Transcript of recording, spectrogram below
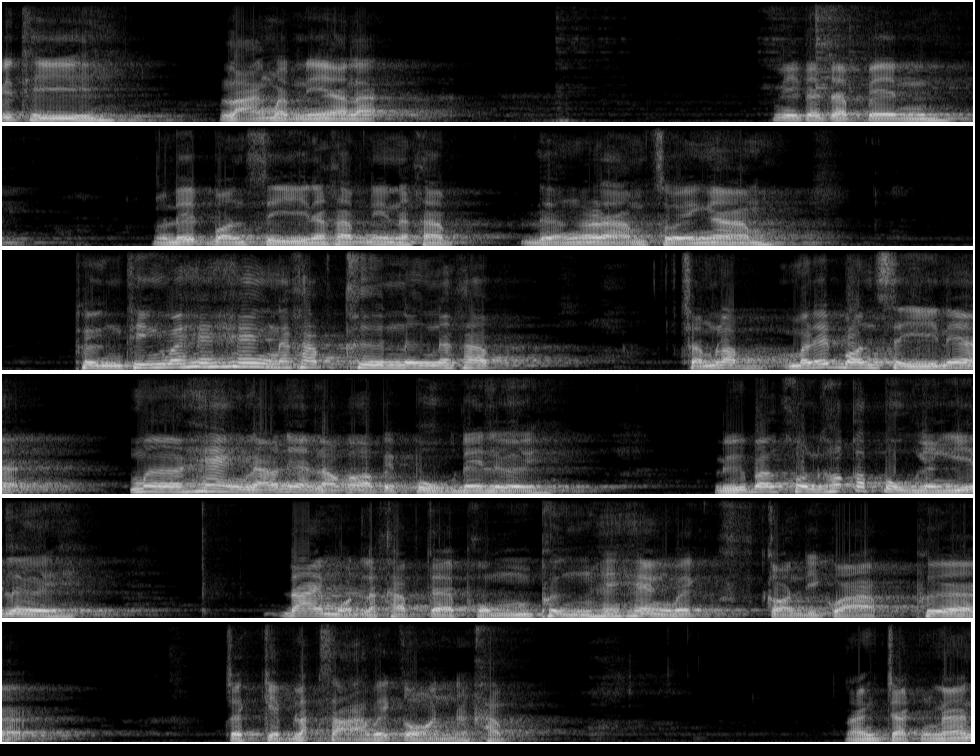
วิธีล้างแบบนี้ละนี่ก็จะเป็นเมล็ดบอลสีนะครับนี่นะครับ เหลืองอร่ามสวยงามผึ่งทิ้งไว้ให้แห้งนะครับ คืนหนึ่งนะครับสำหรับเมล็ดบอลสีเนี่ยเมื่อแห้งแล้วเนี่ยเราก็เอาไปปลูกได้เลย หรือบางคนเขาก็ปลูกอย่างนี้เลย ได้หมดแล้วครับ แต่ผมผึ่งให้แห้งไว้ก่อนดีกว่า เพื่อจะเก็บรักษาไว้ก่อนนะครับ หลังจากนั้น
